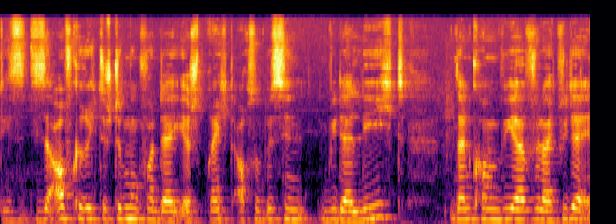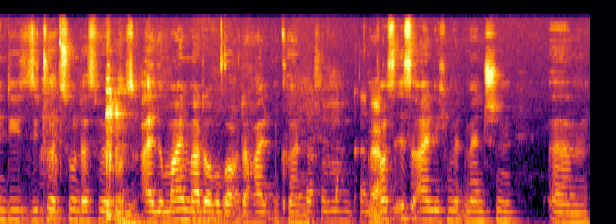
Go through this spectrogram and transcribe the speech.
diese, diese aufgeregte Stimmung, von der ihr sprecht, auch so ein bisschen widerlegt, dann kommen wir vielleicht wieder in die Situation, dass wir uns allgemein mal darüber unterhalten können. Was wir machen können. Ja. Was ist eigentlich mit Menschen, ähm,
